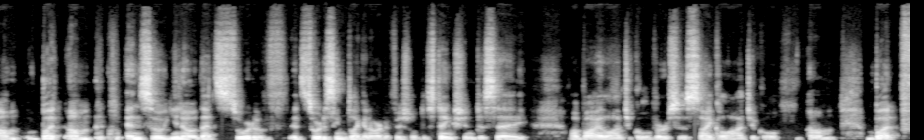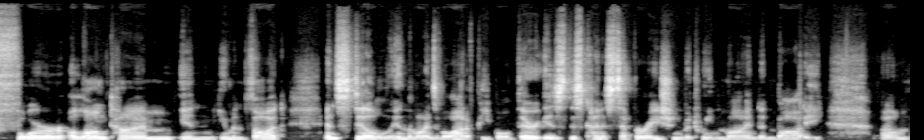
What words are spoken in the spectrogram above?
Um, but um, and so you know that's sort of it sort of seems like an artificial distinction to say a biological versus psychological. Um, but for a long time in human thought, and still in the minds of a lot of people, there is this kind of separation between mind and body, um,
